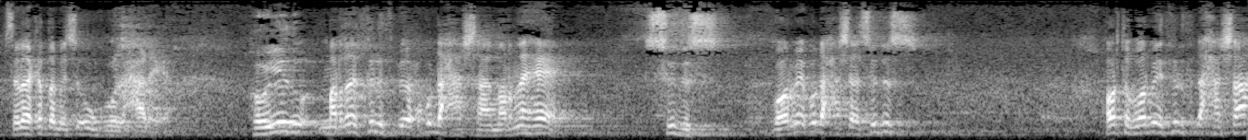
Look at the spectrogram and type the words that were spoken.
masalada ka dambaysa uu gogol xaadhaya hooyadu marna ulu bay wax ku dhaxashaa marna hee sudus. Goormay ku dhaxashaa sudus. Horta goormay ulu dhaxashaa.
